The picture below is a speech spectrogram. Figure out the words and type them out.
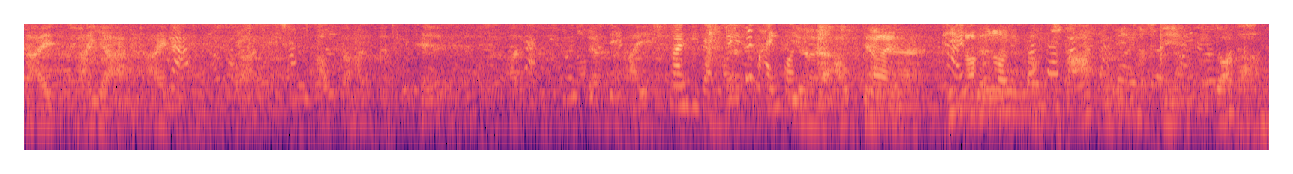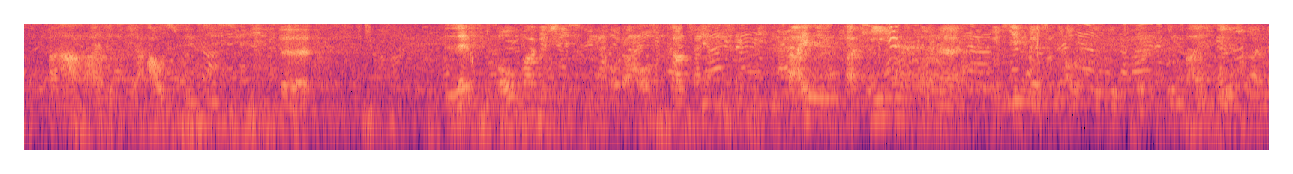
seit drei Jahren einen ja, außerhalb des Hotels Man widerspricht dem einfach hier nicht. auf der Start im Winter stehen und dort verarbeiten wir ausschließlich diese Leftover-Geschichten oder Offcuts, dieses, diese seitlichen Partien von, äh, von irgendwelchen Hauptprodukten. Zum Beispiel schneiden.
